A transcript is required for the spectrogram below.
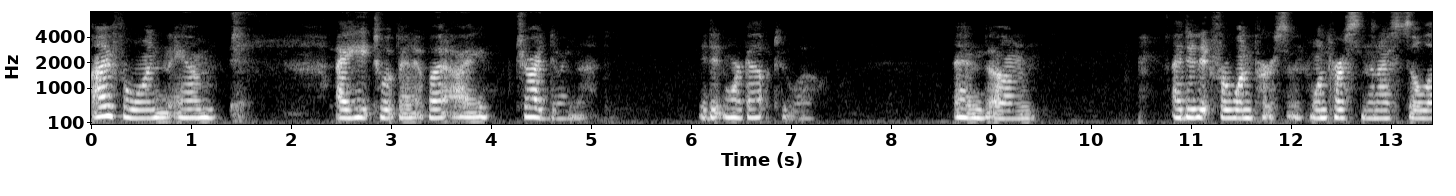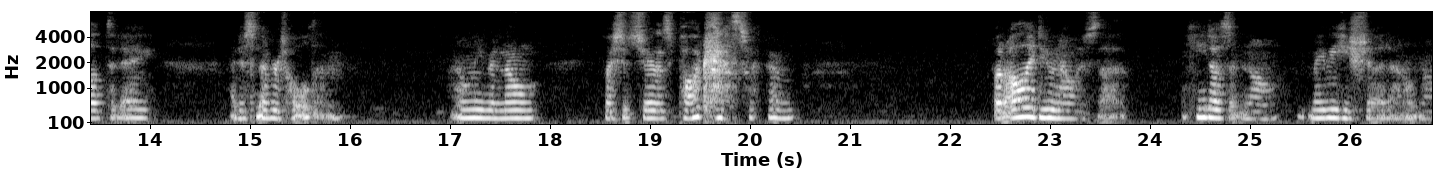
I, for one, am. I hate to admit it, but I tried doing that. It didn't work out too well. And, um, I did it for one person. One person that I still love today. I just never told him. I don't even know if I should share this podcast with him. But all I do know is that he doesn't know. Maybe he should, I don't know.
